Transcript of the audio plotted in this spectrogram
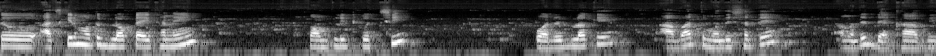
তো আজকের মতো ব্লগটা এখানেই। কমপ্লিট করছি। পরের ব্লকে আবার তোমাদের সাথে আমাদের দেখা হবে।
